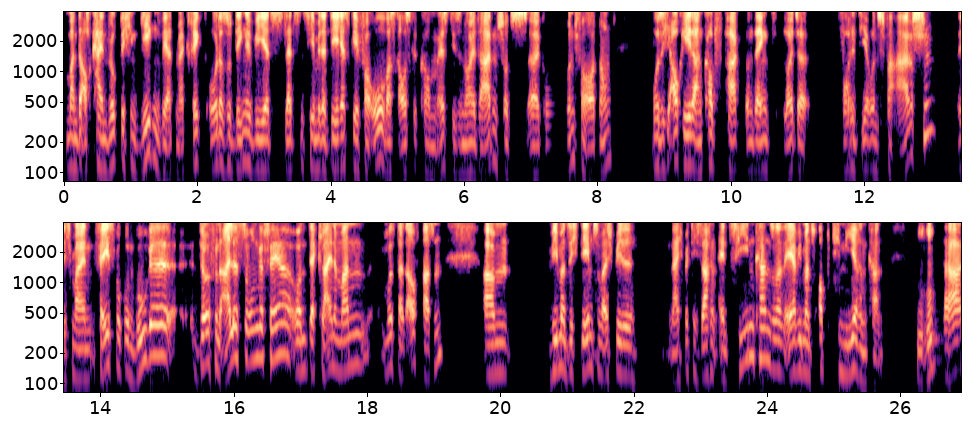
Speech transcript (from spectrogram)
man da auch keinen wirklichen Gegenwert mehr kriegt oder so Dinge wie jetzt letztens hier mit der DSGVO, was rausgekommen ist, diese neue Datenschutzgrundverordnung, äh, wo sich auch jeder an den Kopf packt und denkt, Leute, wollt ihr uns verarschen? Ich meine, Facebook und Google dürfen alles so ungefähr und der kleine Mann muss halt aufpassen, ähm, wie man sich dem zum Beispiel, na, ich möchte nicht sagen entziehen kann, sondern eher wie man es optimieren kann. Mhm. Da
